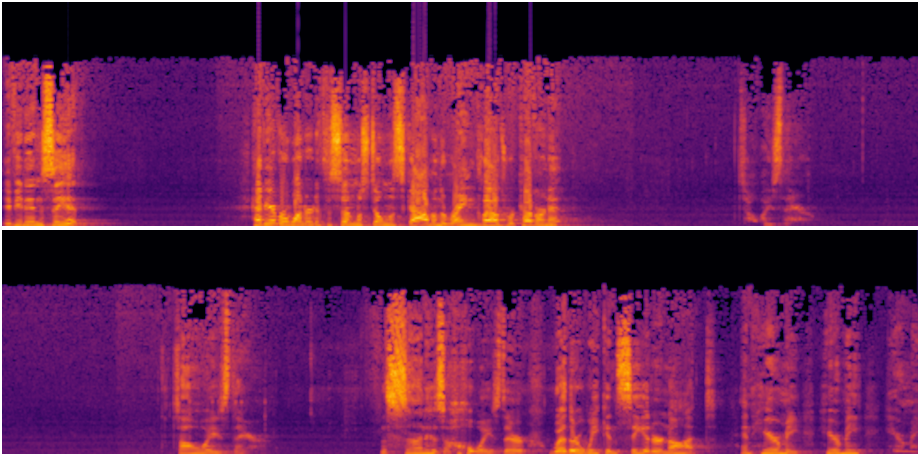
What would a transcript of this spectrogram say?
If you didn't see it? Have you ever wondered if the sun was still in the sky when the rain clouds were covering it? It's always there. It's always there. The sun is always there, whether we can see it or not. And hear me, hear me, hear me.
